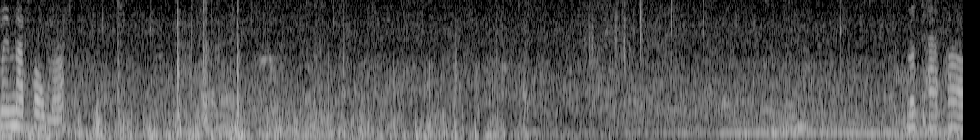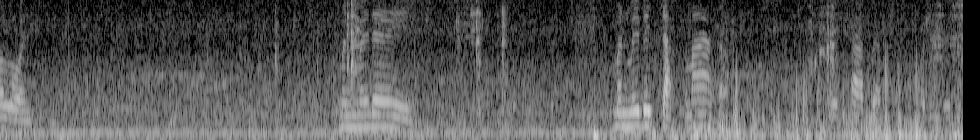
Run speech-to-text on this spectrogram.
ไม่มาผมเหรอร สชาติก็อร่อย มันไม่ได้ มันไม่ได้จัดมากอะรสชาติแบบพอดีพอดี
